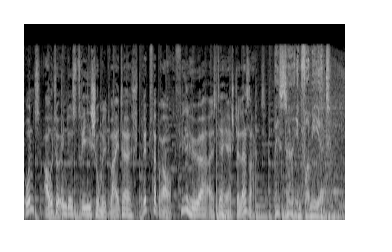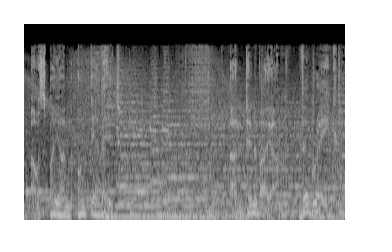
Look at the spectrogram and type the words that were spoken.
Und Autoindustrie schummelt weiter, Spritverbrauch viel höher als der Hersteller sagt. Besser informiert aus Bayern und der Welt. Antenne Bayern, The Break.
